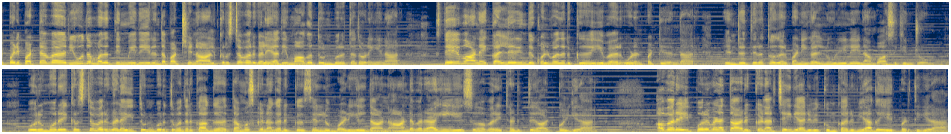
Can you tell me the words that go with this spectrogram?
இப்படிப்பட்டவர் யூத மதத்தின் மீது இருந்த பற்றினால் கிறிஸ்தவர்களை அதிகமாக துன்புறுத்த தொடங்கினார். ஸ்தேவானை கல்லெறிந்து கொள்வதற்கு இவர் உடன்பட்டிருந்தார் என்று திருத்துதர் பணிகள் நூலிலே நாம் வாசிக்கின்றோம். ஒருமுறை கிறிஸ்தவர்களை துன்புறுத்துவதற்காக தமஸ்கு நகருக்கு செல்லும் வழியில்தான் ஆண்டவராகிய இயேசு அவரை தடுத்து ஆட்கொள்கிறார். அவரை புறவினத்தாருக்கு நற்செய்தி அறிவிக்கும் கருவியாக ஏற்படுத்துகிறார்.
